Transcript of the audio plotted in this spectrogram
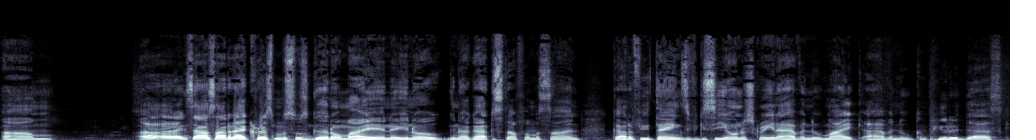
Um, Think outside of that, Christmas was good on my end. You know, you know, I got the stuff for my son. Got a few things. If you can see on the screen, I have a new mic. I have a new computer desk.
